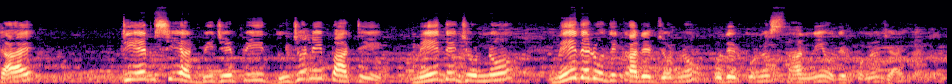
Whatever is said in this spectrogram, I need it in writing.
চায়। টিএমসি আর বিজেপি দুজনেই পার্টি। মেয়েদের জন্য, মেয়েদের অধিকারের জন্য ওদের কোনো স্থান নেই, ওদের কোনো জায়গা নেই।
